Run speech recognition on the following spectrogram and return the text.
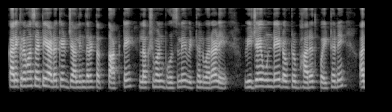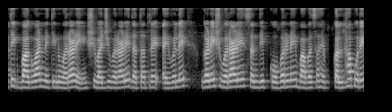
कार्यक्रमासाठी ॲडव्होकेट जालिंदर ट- ताकटे लक्ष्मण भोसले विठ्ठल वराळे विजय उंडे डॉक्टर भारत पैठणे अतिक बागवान नितीन वराळे शिवाजी वराळे दत्तात्रय ऐवले गणेश वराळे संदीप कोबर्णे बाबासाहेब कल्हापुरे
